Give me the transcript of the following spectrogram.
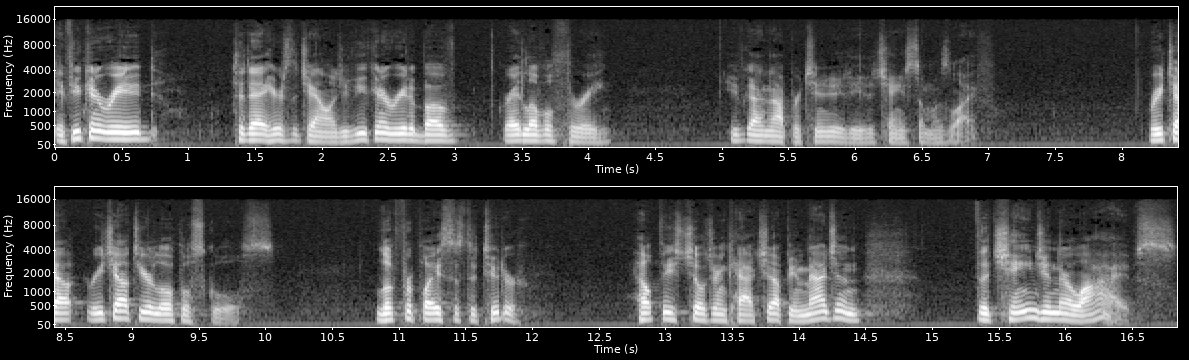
If you can read today, here's the challenge if you can read above grade level three, you've got an opportunity to change someone's life. Reach out, reach out to your local schools. Look for places to tutor. Help these children catch up. Imagine the change in their lives.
